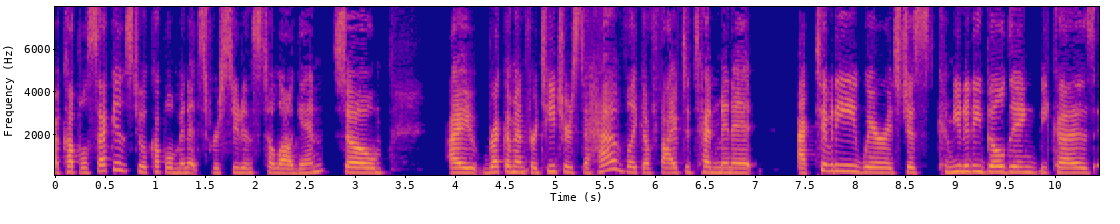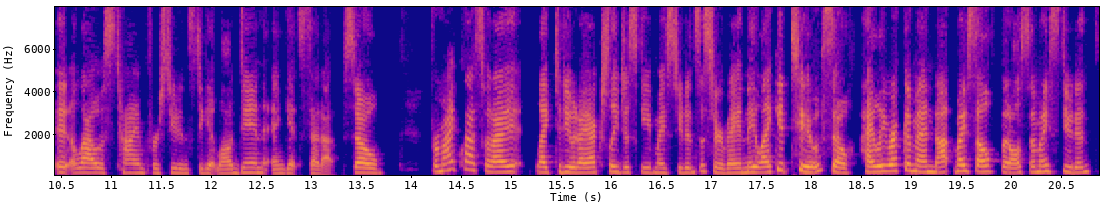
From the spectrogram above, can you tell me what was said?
a couple seconds to a couple minutes for students to log in. So I recommend for teachers to have like a five to 10 minute activity where it's just community building because it allows time for students to get logged in and get set up. So for my class, what I like to do, and I actually just gave my students a survey and they like it too. So highly recommend, not myself, but also my students.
